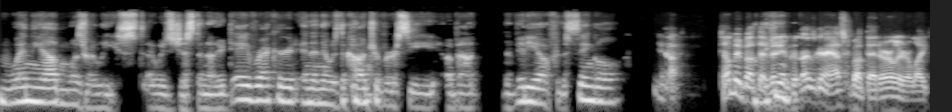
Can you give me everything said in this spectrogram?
when the album was released. It was just another Dave record. And then there was the controversy about the video for the single. Yeah. Tell me about that I video because I was going to ask about that earlier. Like,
